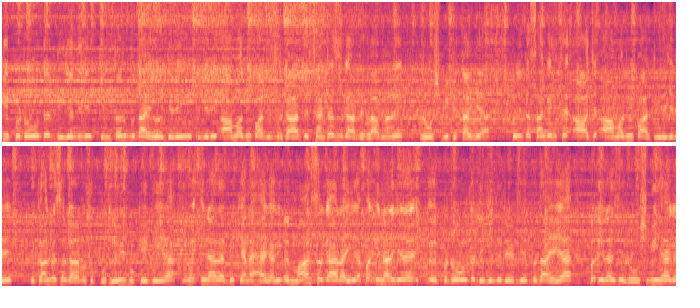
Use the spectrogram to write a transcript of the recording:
ਕਿ ਪੈਟਰੋਲ ਤੇ ਡੀਜ਼ਲ ਦੀ ਜਿਹੜੀ ਕੀਮਤਾਂ ਨੂੰ ਵਧਾਏ ਹੋਏ ਜਿਹੜੀ ਜਿਹੜੀ ਆਮ ਆਦਮੀ ਪਾਰਟੀ ਸਰਕਾਰ ਤੇ ਸੈਂਟਰ ਸਰਕਾਰ ਦੇ ਖਿਲਾਫ ਉਹਨਾਂ ਨੇ ਰੋਸ਼ ਵੀ ਕੀਤਾ ਗਿਆ। ਉਹ ਜੇ ਦੱਸਾਂਗੇ ਜਿੱਥੇ ਅੱਜ ਆਮ ਆਦਮੀ ਪਾਰਟੀ ਦੇ ਜਿਹੜੇ ਤੇ ਕਾਂਗਰਸ ਸਰਕਾਰ ਵੱਲੋਂ ਪੁਤਲੇ ਵੀ ਫੁੱਕੇ ਗਏ ਆ, ਜਿਵੇਂ ਇਹਨਾਂ ਦਾ ਵੀ ਕਹਿਣਾ ਹੈਗਾ ਕਿ ਮਾਨ ਸਰਕਾਰ ਆਈ ਆ, ਪਰ ਇਹਨਾਂ ਨੇ ਜਿਹੜੇ ਪੈਟਰੋਲ ਤੇ ਡੀਜ਼ਲ ਦੇ ਰੇਟ ਜੇ ਵਧਾਏ ਆ, ਪਰ ਇਹਨਾਂ ਦੇ ਰੋਸ਼ ਵੀ ਹੈਗਾ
